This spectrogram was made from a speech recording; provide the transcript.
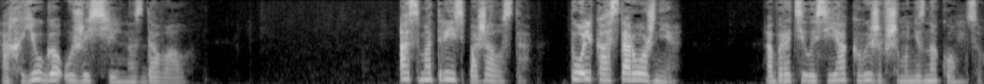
а Хьюга уже сильно сдавал. «Осмотрись, пожалуйста, только осторожнее!» — обратилась я к выжившему незнакомцу.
